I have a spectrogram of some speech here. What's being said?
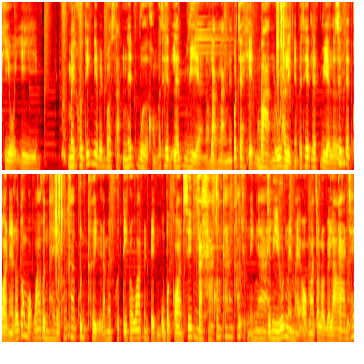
PoE ไมโครติกเนี่ยเป็นบริษัทเน็ตเวิร์กของประเทศเลตเวียเนาะหลังๆเนี่ยก็จะเห็นบางรุ่นผลิตในประเทศเลตเวียเลย ซึ่งแต่ก่อนเนี่ยเราต้องบอกว่าคนไทยเนี่ยค่อนข้างคุ้นเคยอยู่แล้วไมโครติกเพราะว่ามันเป็นอุปกรณ์ซึ่งราคาค่อนข้างเข้าถึงได้ง่าย จะมีรุ่นใหม่ๆออกมาตลอดเวลา การใช้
